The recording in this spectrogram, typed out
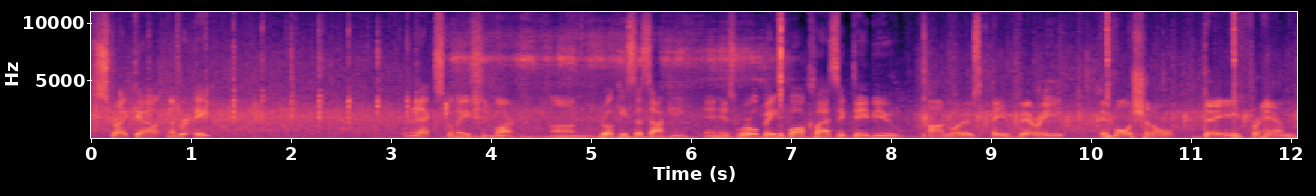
Strikeout number eight. With an exclamation mark on Roki Sasaki and his World Baseball Classic debut. On what is a very emotional day for him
